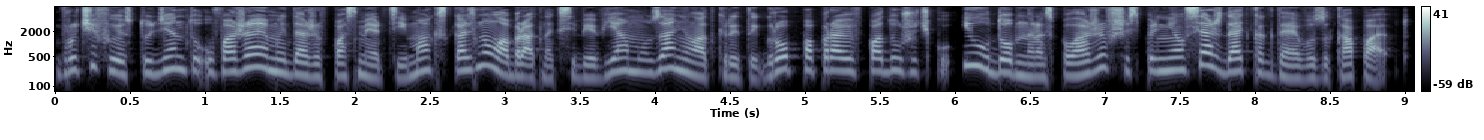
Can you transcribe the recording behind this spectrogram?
Вручив ее студенту, уважаемый даже в посмертии Макс скользнул обратно к себе в яму, занял открытый гроб, поправив подушечку, и, удобно расположившись, принялся ждать, когда его закопают.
